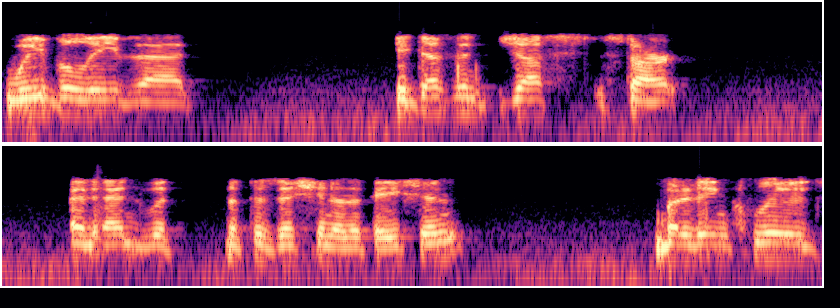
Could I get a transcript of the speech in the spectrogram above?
We believe that it doesn't just start and end with the physician and the patient, but it includes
